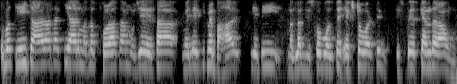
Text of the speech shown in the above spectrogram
तो बस यही चाह रहा था कि यार मतलब थोड़ा सा मुझे ऐसा मिले कि मैं बाहर यदि मतलब जिसको बोलते हैं एक्सट्रोवर्टिव स्पेस के अंदर आऊँ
